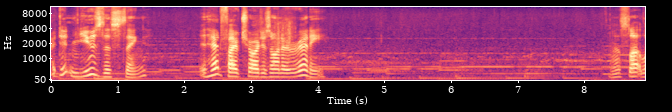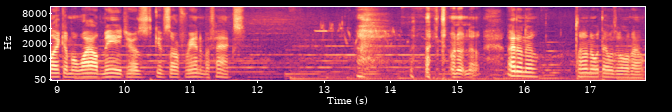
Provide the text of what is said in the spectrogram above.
I didn't use this thing. It had five charges on it already. That's not like I'm a wild mage who just gives off random effects. I don't know. I don't know. I don't know what that was all about.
